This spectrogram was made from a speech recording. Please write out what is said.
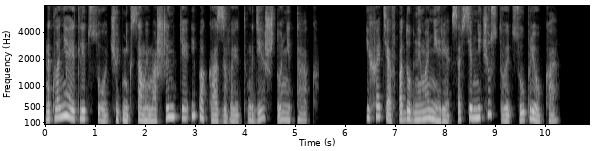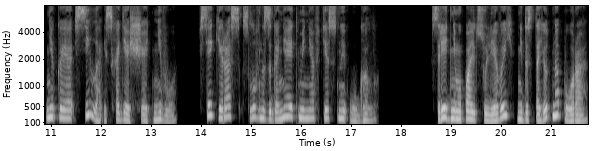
наклоняет лицо чуть не к самой машинке и показывает, где что не так. И хотя в подобной манере совсем не чувствуется упрека, Некая сила, исходящая от него, всякий раз словно загоняет меня в тесный угол. Среднему пальцу левой недостает напора,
